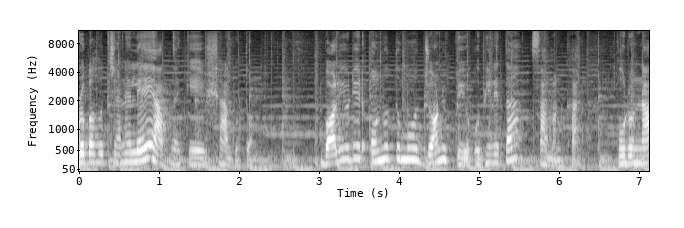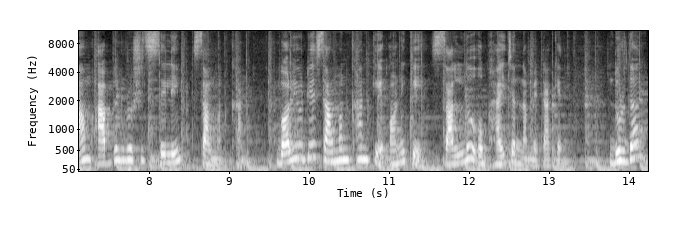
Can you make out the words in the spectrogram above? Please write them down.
প্রবাহ চ্যানেলে আপনাকে স্বাগত বলিউডের অন্যতম জনপ্রিয় অভিনেতা সালমান খান। পুরো নাম আব্দুল রশিদ সেলিম সালমান খান। বলিউডে সালমান খানকে অনেকে সাল্লু ও ভাইজান নামে ডাকেন। দুর্দান্ত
